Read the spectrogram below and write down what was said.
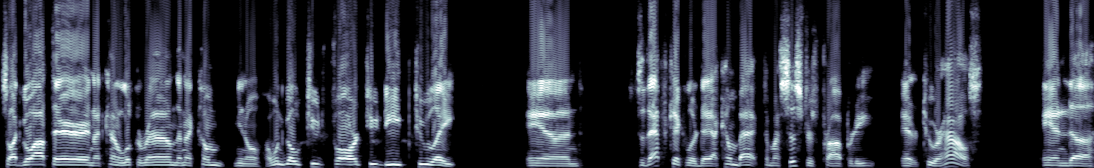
So I'd go out there and I'd kind of look around. Then I'd come, you know, I wouldn't go too far, too deep, too late. And so that particular day, I come back to my sister's property or to her house, and uh,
